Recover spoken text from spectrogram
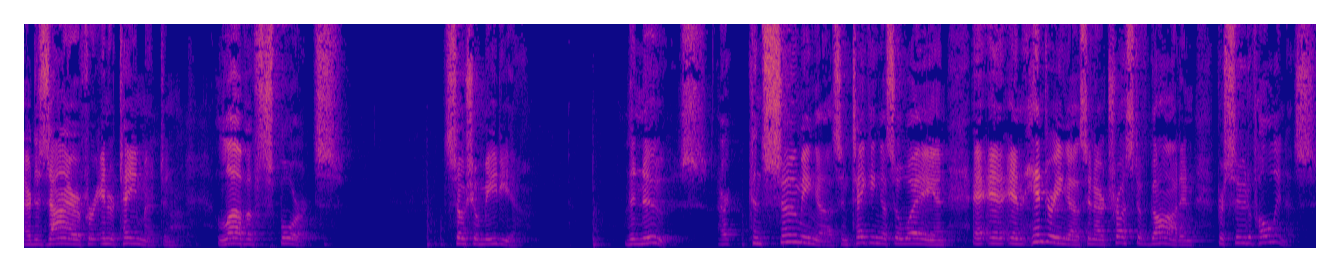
our desire for entertainment and love of sports, social media, the news are consuming us and taking us away and, and, and hindering us in our trust of God and pursuit of holiness.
